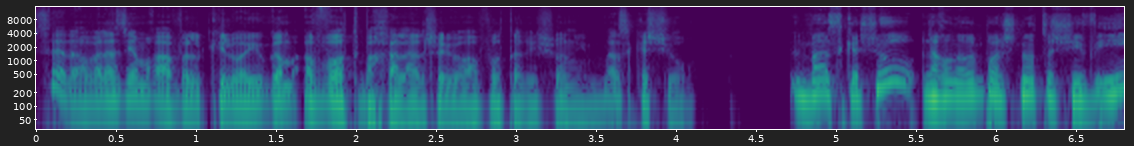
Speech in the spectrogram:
בסדר, אבל אז היא אמרה, אבל כאילו היו גם אבות בחלל שהיו האבות הראשונים, מה זה קשור? מה זה קשור? אנחנו מדברים פה על שנות ה-70, אה,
